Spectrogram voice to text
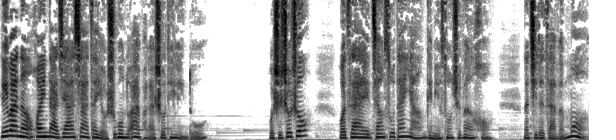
另外呢，欢迎大家下载有书共读 app 来收听领读。我是周周，我在江苏丹阳给您送去问候，那记得在文末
